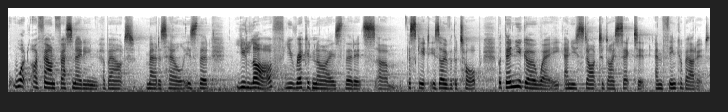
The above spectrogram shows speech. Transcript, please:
what I found fascinating about Mad as Hell is that you laugh, you recognise that it's um, the skit is over the top, but then you go away and you start to dissect it and think about it.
